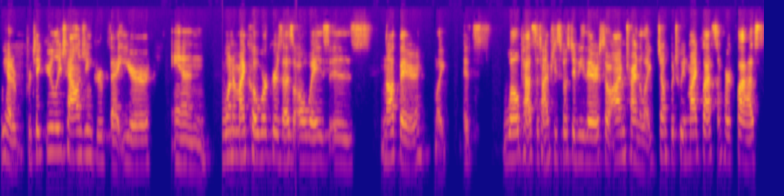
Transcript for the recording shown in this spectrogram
We had a particularly challenging group that year, and one of my coworkers, as always, is not there. Like it's well past the time she's supposed to be there. So I'm trying to like jump between my class and her class,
